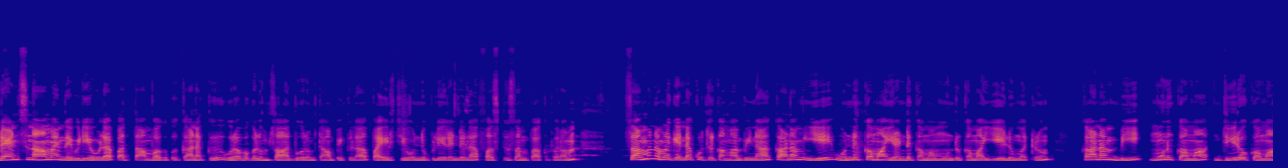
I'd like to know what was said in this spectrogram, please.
ஸ்டூடெண்ட்ஸ் நாம் இந்த வீடியோவில் பத்தாம் வகுப்பு கணக்கு உறவுகளும் சார்புகளும் டாப்பிக்கில் பயிற்சி ஒன்று புள்ளி ரெண்டில் ஃபஸ்ட்டு சம் பார்க்க போகிறோம் சம் நம்மளுக்கு என்ன கொடுத்துருக்காங்க அப்படின்னா கணம் ஏ ஒன்று கமா இரண்டு கமா மூன்று கமா ஏழு மற்றும் கணம் பி மூணு கமா ஜீரோ கமா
